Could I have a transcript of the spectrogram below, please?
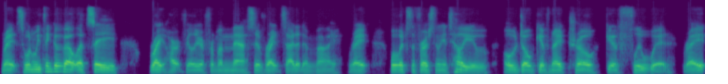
right? So when we think about, let's say, right heart failure from a massive right sided MI, right? Well, what's the first thing they tell you? Oh, don't give nitro, give fluid, right?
